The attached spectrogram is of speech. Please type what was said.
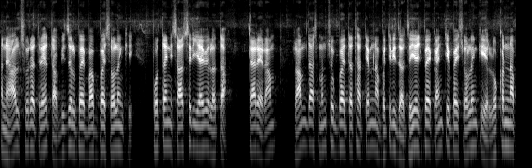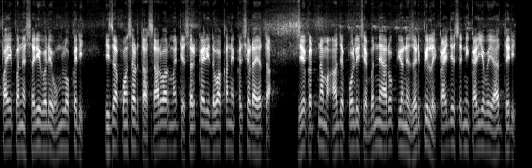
અને હાલ સુરત રહેતા બીજલભાઈ બાપભાઈ સોલંકી પોતાની સાસરી આવેલ હતા. ત્યારે રામ, રામદાસ મનસુખભાઈ તથા તેમના ભત્રીજા જયેશભાઈ કાંતિભાઈ સોલંકીએ લોખંડના પાઇપ અને સરી વડે હુમલો કરી ઈજા પહોંચાડતા સારવાર માટે સરકારી દવાખાને ખસેડાયા હતા. જે ઘટનામાં આજે પોલીસે બંને આરોપીઓને ઝડપી લઈ કાયદેસરની કાર્યવાહી હાથ ધરી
